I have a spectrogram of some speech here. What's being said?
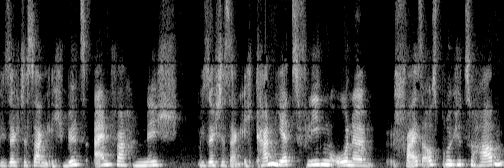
wie soll ich das sagen? Ich will es einfach nicht, wie soll ich das sagen? Ich kann jetzt fliegen, ohne Schweißausbrüche zu haben.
